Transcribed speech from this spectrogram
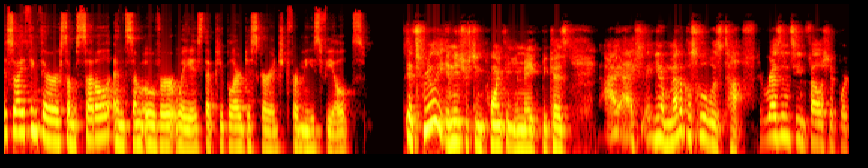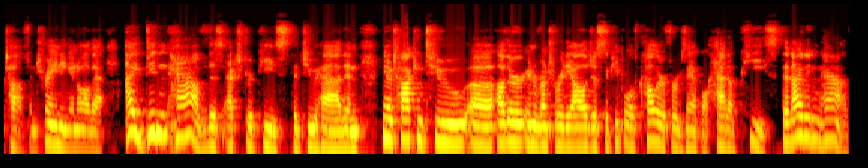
So I think there are some subtle and some overt ways that people are discouraged from these fields. It's really an interesting point that you make because I, I, you know, medical school was tough. Residency and fellowship were tough, and training and all that. I didn't have this extra piece that you had, and you know, talking to uh, other interventional radiologists and people of color, for example, had a piece that I didn't have.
